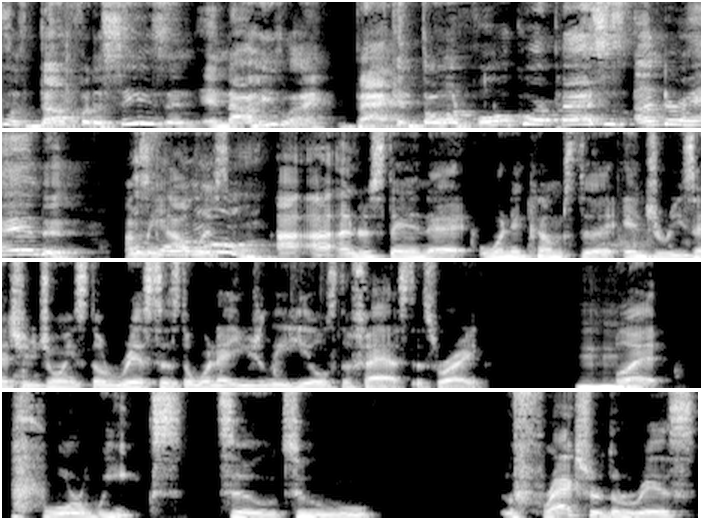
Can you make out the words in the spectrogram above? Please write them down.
he was done for the season, and now he's like back and throwing full court passes, underhanded. I What's mean, I was. I, I understand that when it comes to injuries at your joints, the wrist is the one that usually heals the fastest, right? Mhm. But four weeks to to fracture the wrist,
